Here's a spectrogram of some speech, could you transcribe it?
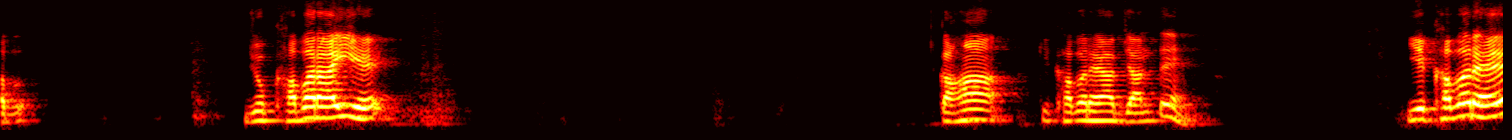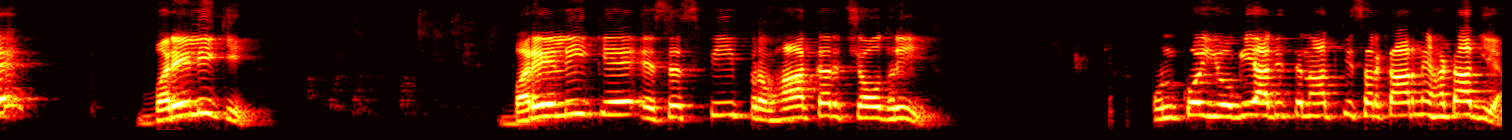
अब जो खबर आई है, कहाँ की खबर है आप जानते हैं? ये खबर है बरेली की। बरेली के एसएसपी प्रभाकर चौधरी उनको योगी आदित्यनाथ की सरकार ने हटा दिया।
